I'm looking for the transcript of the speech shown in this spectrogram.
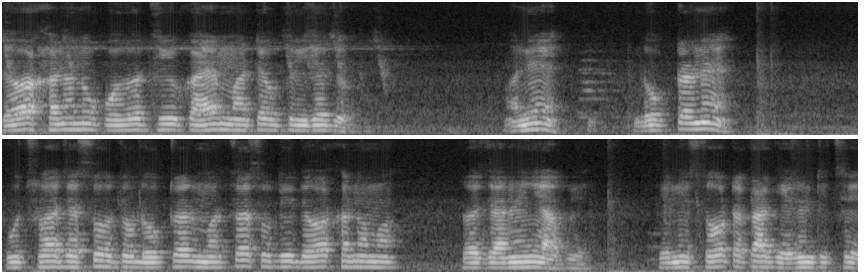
દવાખાનાનું પગથિયું કાયમ માટે ઉતરી જજો. અને ડૉક્ટરને પૂછવા જશો તો ડૉક્ટર મરતા સુધી દવાખાનામાં રજા નહીં આપે. તેની સો ટકા ગેરંટી છે.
